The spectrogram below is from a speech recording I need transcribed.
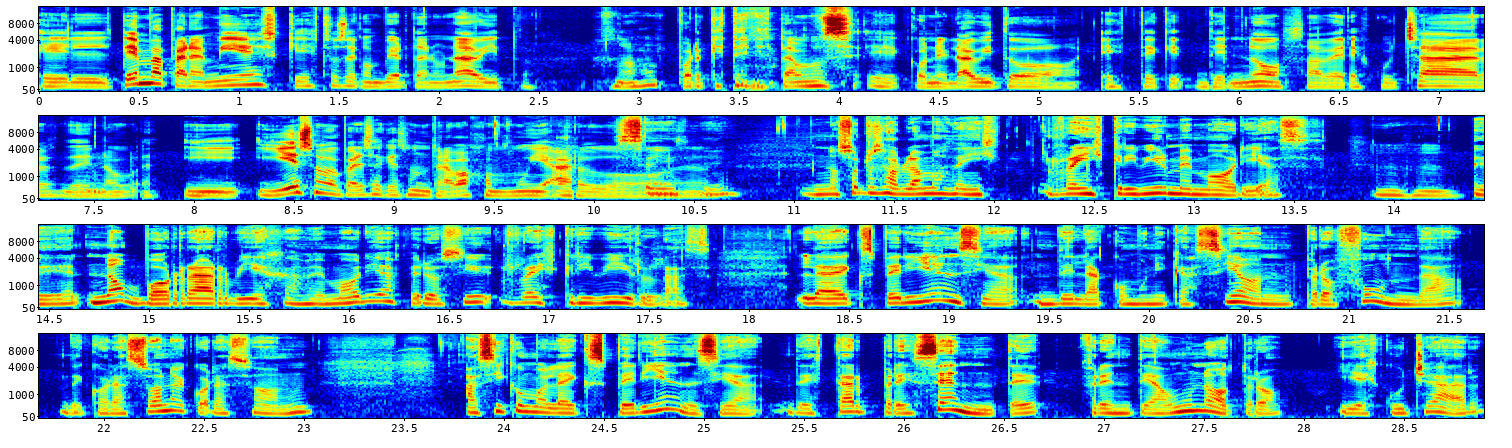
el tema para mí es que esto se convierta en un hábito. ¿no? Porque estamos eh, con el hábito este de no saber escuchar, de no, y, eso me parece que es un trabajo muy arduo. Sí. Nosotros hablamos de reinscribir memorias, eh, no borrar viejas memorias, pero sí reescribirlas. La experiencia de la comunicación profunda, de corazón a corazón, así como la experiencia de estar presente frente a un otro y escuchar,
